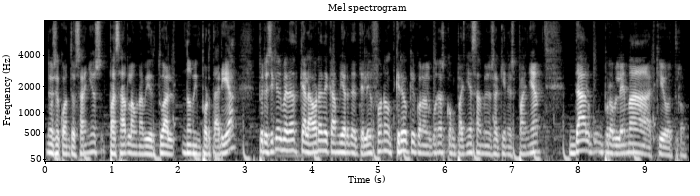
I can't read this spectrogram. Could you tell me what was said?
no sé cuántos años, pasarla a una virtual no me importaría, pero sí que es verdad que a la hora de cambiar de teléfono, creo que con algunas compañías, al menos aquí en España, da algún problema que otro.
